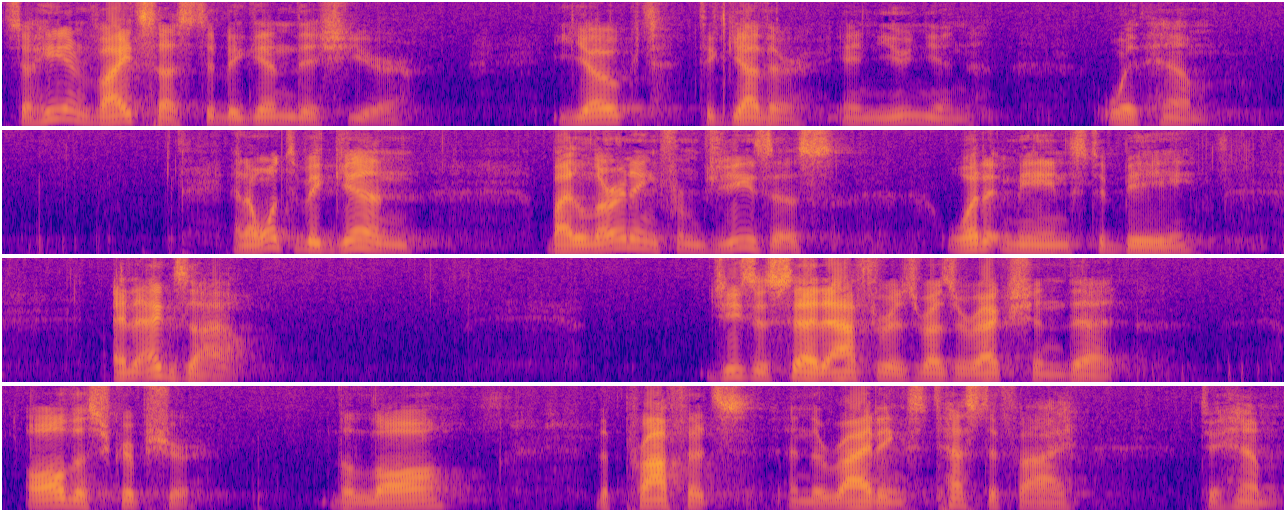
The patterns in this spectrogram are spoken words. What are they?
So he invites us to begin this year yoked together in union with him. And I want to begin by learning from Jesus what it means to be an exile. Jesus said after his resurrection that all the scripture, the law, the prophets, and the writings testify to him.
